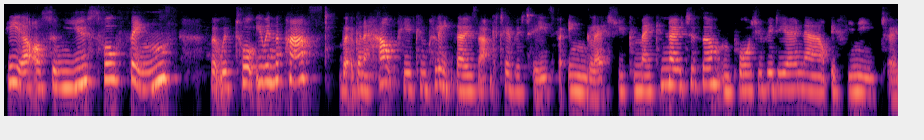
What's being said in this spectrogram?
Here are some useful things that we've taught you in the past that are going to help you complete those activities for English. You can make a note of them and pause your video now if you need to.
